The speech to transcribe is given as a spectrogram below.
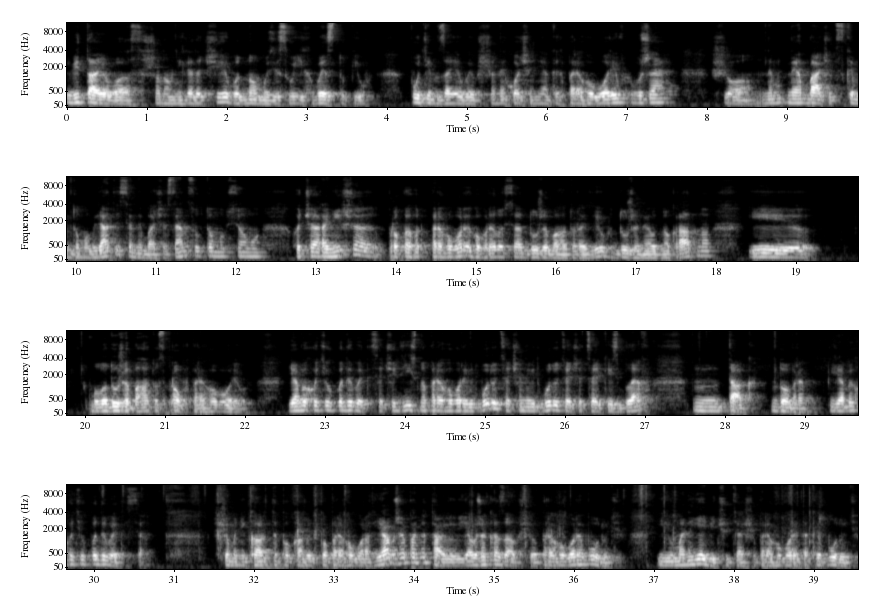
Вітаю вас, шановні глядачі. В одному зі своїх виступів Путін заявив, що не хоче ніяких переговорів вже, що не, не бачить з ким домовлятися, не бачить сенсу в тому всьому. Хоча раніше про переговори говорилося дуже багато разів, дуже неоднократно, і було дуже багато спроб переговорів. Я би хотів подивитися, чи дійсно переговори відбудуться, чи не відбудуться, чи це якийсь блеф. Так, добре. Я би хотів подивитися, що мені карти покажуть по переговорах. Я вже пам'ятаю, я вже казав, що переговори будуть. І в мене є відчуття, що переговори таки будуть.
